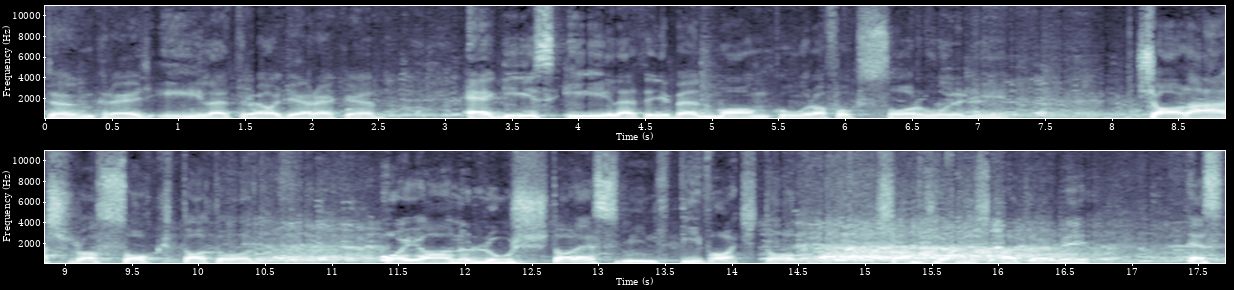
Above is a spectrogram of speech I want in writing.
tönkre egy életre a gyereked, egész életében mankóra fog szorulni, csalásra szoktatod, olyan lusta lesz, mint ti vagytok stb. stb. Ezt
